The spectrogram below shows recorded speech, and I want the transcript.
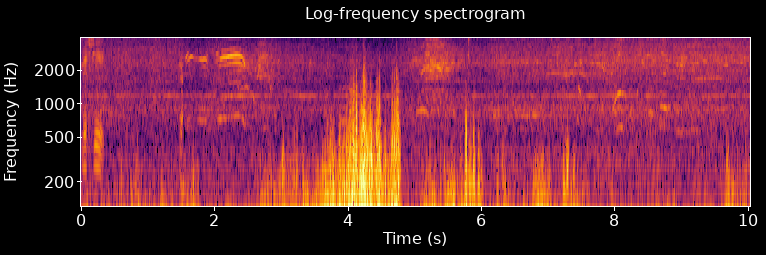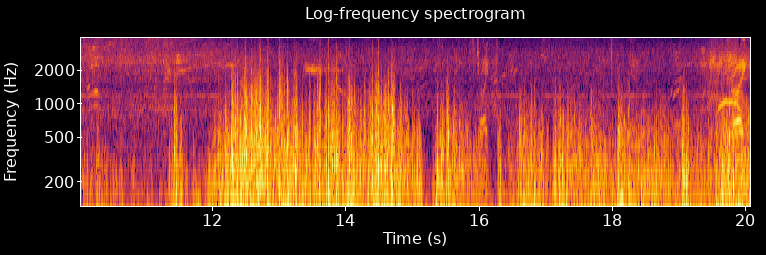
That's it. Strike. Strike.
